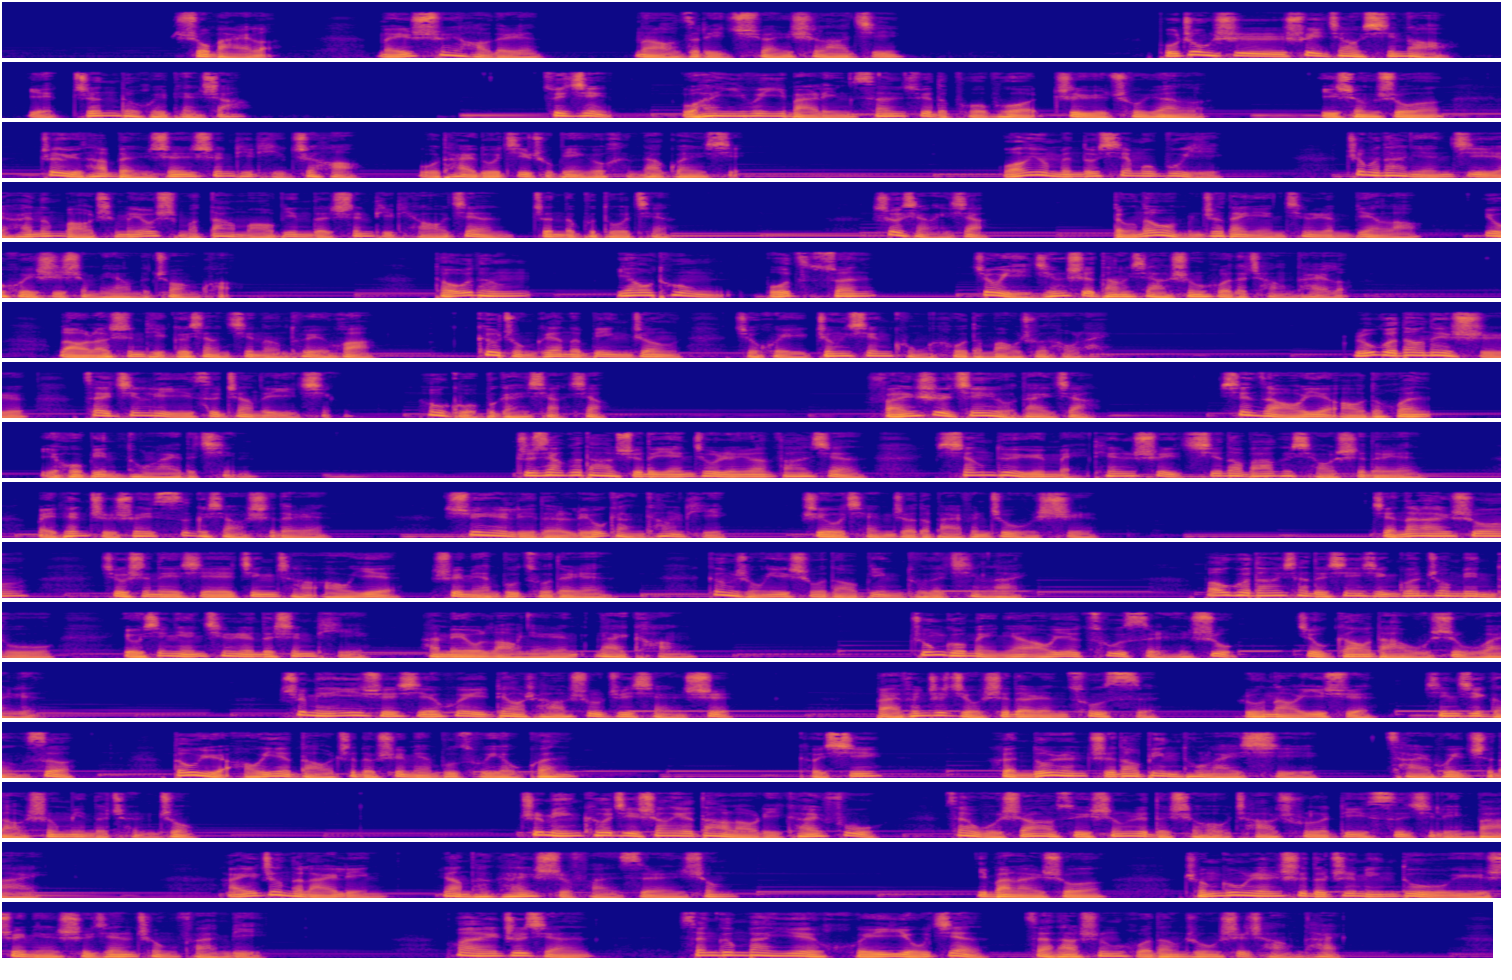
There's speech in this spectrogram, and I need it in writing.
说白了，没睡好的人脑子里全是垃圾。不重视睡觉洗脑，也真的会变傻。最近，武汉一位一百零三岁的婆婆治愈出院了，医生说。这与他本身身体体质好，无太多基础病有很大关系。网友们都羡慕不已，这么大年纪还能保持没有什么大毛病的身体条件，真的不多见。设想一下，等到我们这代年轻人变老，又会是什么样的状况？头疼、腰痛、脖子酸，就已经是当下生活的常态了。老了，身体各项机能退化，各种各样的病症就会争先恐后的冒出头来。如果到那时再经历一次这样的疫情，后果不敢想象。凡事皆有代价，现在熬夜熬得欢，以后病痛来得勤。芝加哥大学的研究人员发现，相对于每天睡七到八个小时的人，每天只睡四个小时的人，血液里的流感抗体只有前者的百分之五十。简单来说，就是那些经常熬夜、睡眠不足的人，更容易受到病毒的青睐。包括当下的新型冠状病毒，有些年轻人的身体还没有老年人耐扛。中国每年熬夜猝死人数就高达五十五万人。睡眠医学协会调查数据显示，百分之九十的人猝死，如脑溢血、心肌梗塞，都与熬夜导致的睡眠不足有关。可惜，很多人直到病痛来袭，才会知道生命的沉重。知名科技商业大佬李开复。在五十二岁生日的时候，查出了第四期淋巴癌。癌症的来临让他开始反思人生。一般来说，成功人士的知名度与睡眠时间成反比。患癌之前，三更半夜回邮件在他生活当中是常态，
